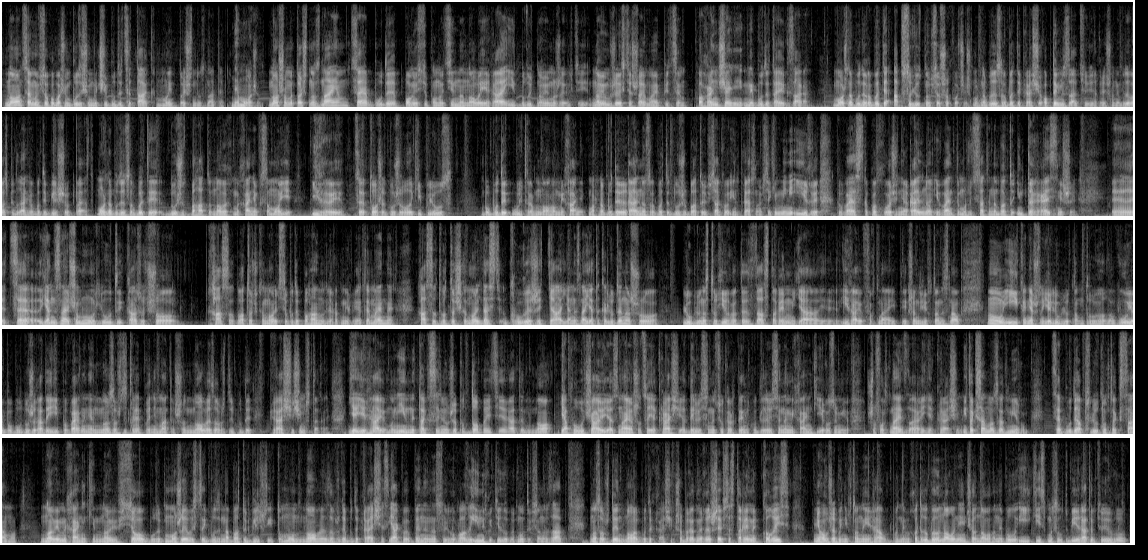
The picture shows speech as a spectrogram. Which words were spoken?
Но це ми все побачимо в будущому. Чи буде це так, ми точно знати не можемо. Ну, що ми точно знаємо, це буде повністю повноцінна нова ігра і будуть нові можливості. Нові можливості, що я маю під цим? Ограничень не буде так, як зараз. Можна буде робити абсолютно все, що хочеш. Можна буде зробити кращу оптимізацію ігри, що не буде у вас підлагувати більше FPS. Можна буде зробити дуже багато нових механік самої ігри. Це теж дуже великий плюс. Бо буде ультра много механік. Можна буде реально зробити дуже багато всякого інтересного. Всякі міні-ігри, квести, проходження. Реально івенти можуть стати набагато інтересніші. Е, Це я не знаю, чому люди кажуть, що Hustle 2.0 це буде погано для Радміра. Як для мене, Hustle 2.0 дасть друге життя. Я не знаю, я така людина, що люблю ностальгірувати за старим. Я е, граю в Fortnite, якщо ніхто не знав. Ну і, звісно, я люблю там другу лаву, я був дуже радий її повернення, але завжди треба приймати, що нове завжди буде краще, ніж старе. Я її граю, мені не так сильно вже подобається грати, але я получаю, я знаю, що це є краще. Я дивлюся на цю картинку, дивлюся на механіки і розумію, що Fortnite зараз є кращим. І так само з Радміром. Це буде абсолютно так само. Нові механіки, нові все, будуть можливостей буде набагато більше. І тому нове завжди буде краще. Як ви б не насольгували і не хотіли вернути все назад, але завжди нове буде краще. Якщо б Радмір лишився старим як колись, в нього вже би ніхто не грав, бо не виходили би оновлення, нічого нового не було, і який смисл тобі грати в цю ігру.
